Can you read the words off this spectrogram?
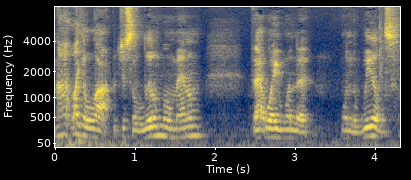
not like a lot, but just a little momentum. That way, when the when the wheels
